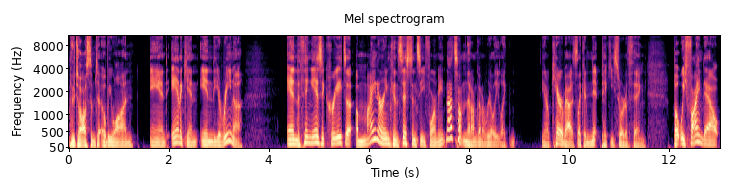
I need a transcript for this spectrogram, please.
who toss them to Obi-Wan and Anakin in the arena. And the thing is, it creates a, a minor inconsistency for me. Not something that I'm going to really like, you know, care about. It's like a nitpicky sort of thing. But we find out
